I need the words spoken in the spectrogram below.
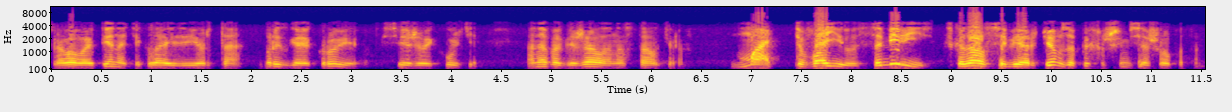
кровавая пена текла из ее рта, брызгая кровью свежей культи. Она побежала на сталкеров. «Мать твою, соберись!» — сказал себе Артем запыхавшимся шепотом.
